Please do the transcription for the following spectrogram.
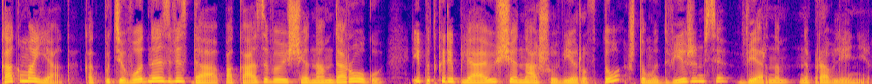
как маяк, как путеводная звезда, показывающая нам дорогу и подкрепляющая нашу веру в то, что мы движемся в верном направлении.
